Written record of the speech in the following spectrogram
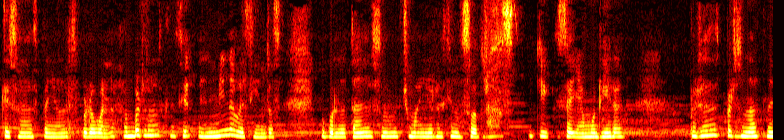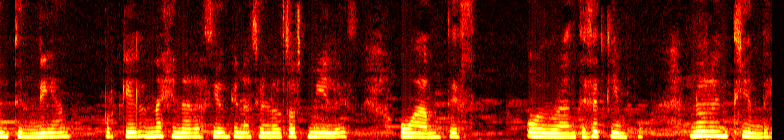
que son españoles, pero bueno, son personas que nacieron en 1900, que por lo tanto son mucho mayores que nosotros, y que quizá ya murieron. Pero esas personas no entendían porque era una generación que nació en los 2000 o antes o durante ese tiempo no lo entiende.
